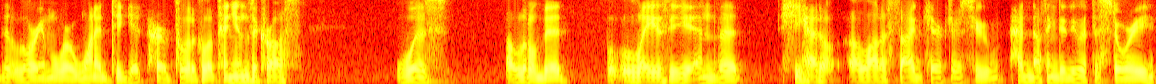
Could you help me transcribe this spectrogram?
that Lorrie Moore wanted to get her political opinions across was a little bit lazy and that she had a, a, lot of side characters who had nothing to do with the story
